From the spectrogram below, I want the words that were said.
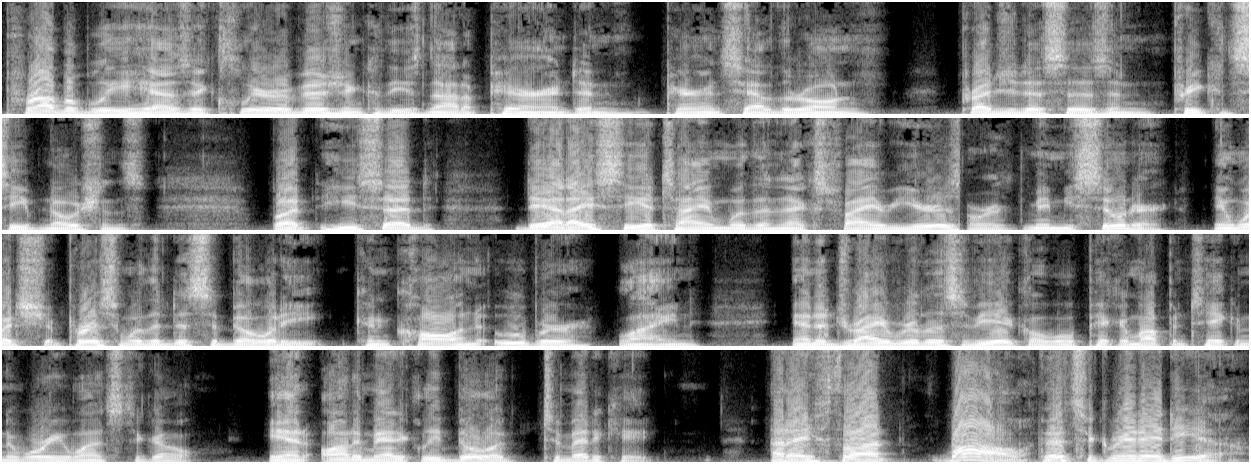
probably has a clearer vision because he's not a parent, and parents have their own prejudices and preconceived notions. But he said, Dad, I see a time within the next five years, or maybe sooner, in which a person with a disability can call an Uber line and a driverless vehicle will pick him up and take him to where he wants to go and automatically bill it to Medicaid. And I thought, wow, that's a great idea.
